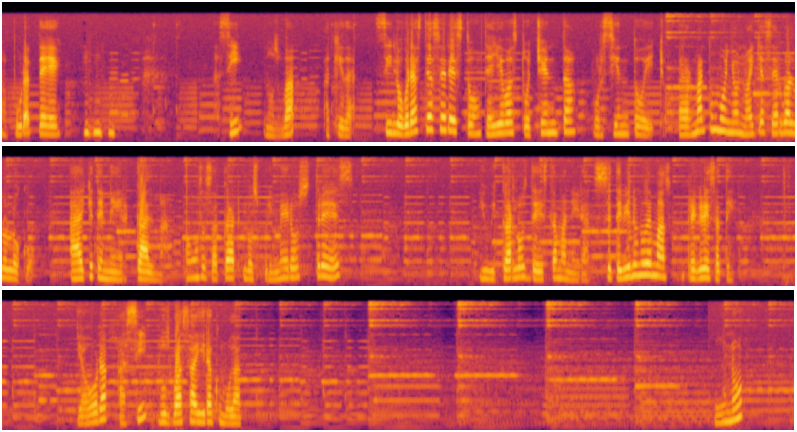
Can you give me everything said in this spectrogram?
Apúrate. Así nos va a quedar. Si lograste hacer esto, ya llevas tu 80 hecho. Para armar tu moño no hay que hacerlo a lo loco, hay que tener calma. Vamos a sacar los primeros tres y ubicarlos de esta manera. Se te viene uno de más, regrésate. Y ahora así los vas a ir acomodando. Uno,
